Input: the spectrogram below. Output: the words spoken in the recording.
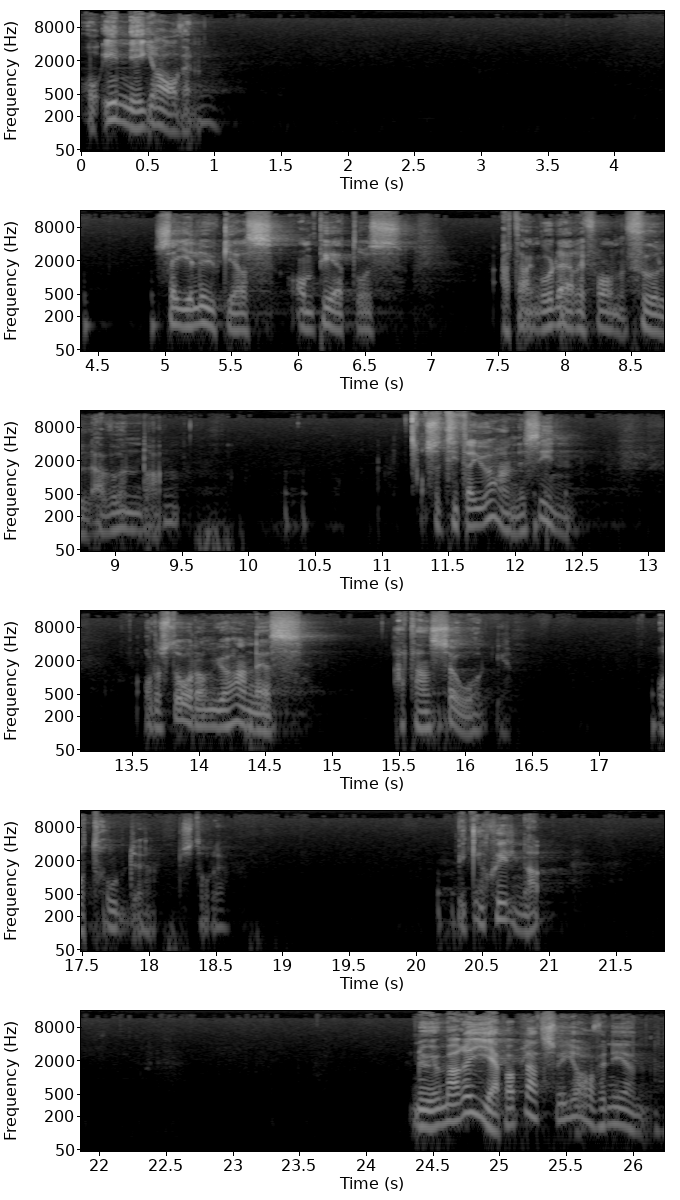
Och inne i graven säger Lukas om Petrus att han går därifrån full av undran. Och så tittar Johannes in och då står det om Johannes att han såg och trodde, står det. Vilken skillnad. Nu är Maria på plats vid graven igen.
